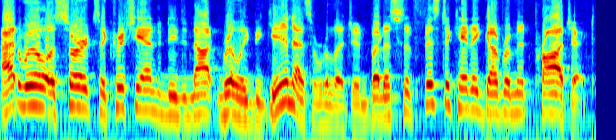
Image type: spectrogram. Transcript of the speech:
Atwill asserts that Christianity did not really begin as a religion, but a sophisticated government project,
